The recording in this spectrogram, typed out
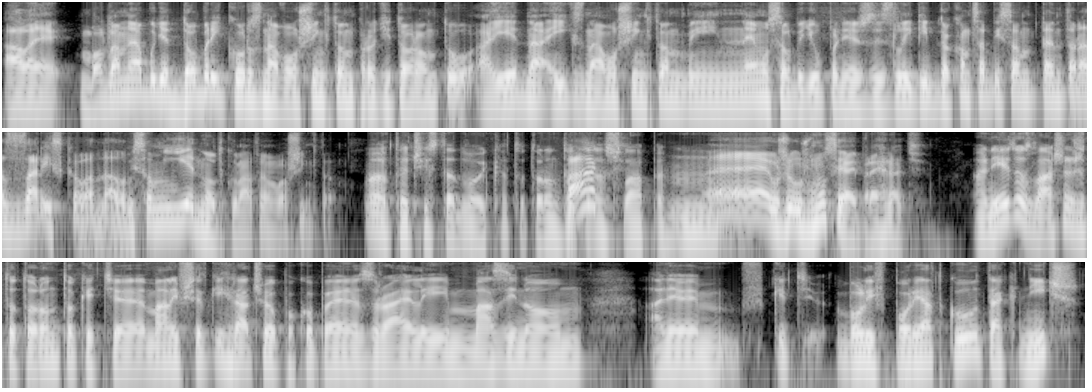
ale podľa mňa bude dobrý kurz na Washington proti Torontu a 1x na Washington by nemusel byť úplne zlý typ, dokonca by som tento raz zariskovať, dal by som jednotku na ten Washington. No, to je čistá dvojka, to Toronto Fakt? teraz šlápe. Mm. Ne, už, už musí aj prehrať. A nie je to zvláštne, že to Toronto, keď eh, mali všetkých hráčov pokope s Riley, Mazinom a neviem, keď boli v poriadku, tak nič.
